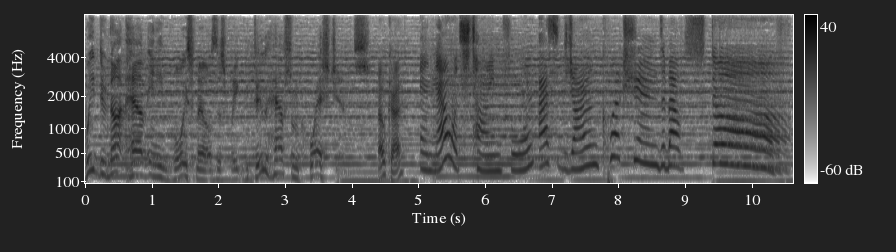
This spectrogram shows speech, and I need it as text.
we do not have any voicemails this week. We do have some questions. Okay. And now it's time for Ask John questions about stuff.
